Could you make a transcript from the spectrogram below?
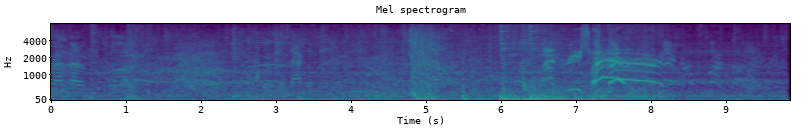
crap out of these incoming. Got some backup here. We're gonna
